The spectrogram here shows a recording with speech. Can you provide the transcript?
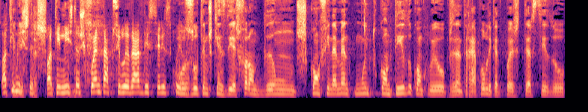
otimistas. Otimistas, otimistas quanto à possibilidade disso ser execuído. Os últimos 15 dias foram de um desconfinamento muito contido, concluiu o Presidente da República, depois de ter sido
